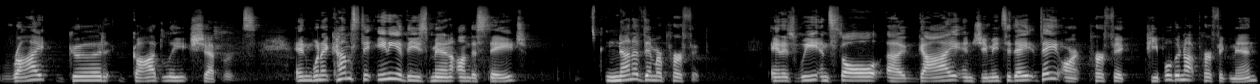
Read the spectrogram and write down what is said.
right, good, godly shepherds. And when it comes to any of these men on the stage, none of them are perfect. And as we install uh, Guy and Jimmy today, they aren't perfect people. They're not perfect men.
